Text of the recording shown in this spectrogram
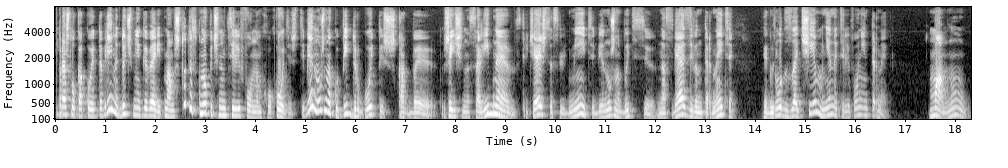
Прошло какое-то время, дочь мне говорит, мам, что ты с кнопочным телефоном ходишь? Тебе нужно купить другой, ты ж как бы женщина солидная, встречаешься с людьми, тебе нужно быть на связи в интернете. Я говорю, вот зачем мне на телефоне интернет? Мам, ну,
